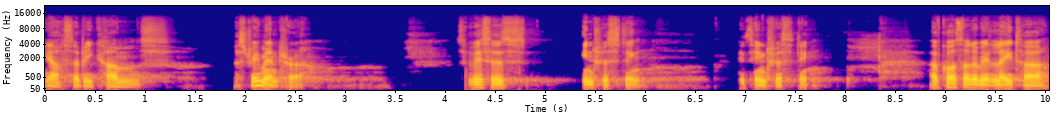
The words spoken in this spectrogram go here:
Yasa becomes a stream enterer so this is interesting. It's interesting. Of course, a little bit later,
